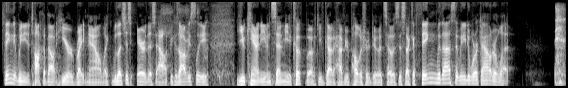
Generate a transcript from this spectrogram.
thing that we need to talk about here right now. Like let's just air this out because obviously you can't even send me a cookbook. You've got to have your publisher do it. So is this like a thing with us that we need to work out or what?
